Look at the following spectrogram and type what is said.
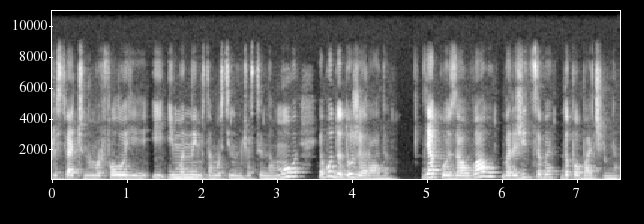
присвячену морфології і іменним самостійним частинам мови, я буду дуже рада. Дякую за увагу! Бережіть себе, до побачення!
